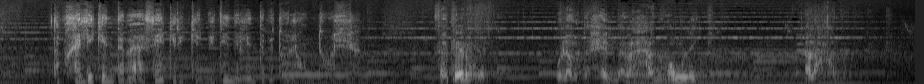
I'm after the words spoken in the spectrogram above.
طب خليك أنت بقى فاكر الكلمتين اللي أنت بتقولهم دول. فاكرهم. ولو تحب ألحنهم لك ألحنهم.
